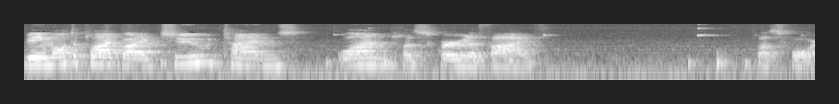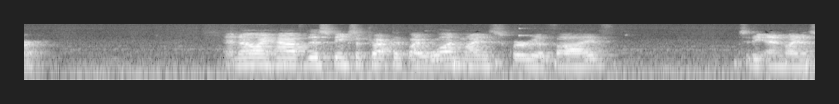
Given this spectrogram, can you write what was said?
being multiplied by 2 times 1 plus square root of 5 plus 4. And now I have this being subtracted by 1 minus square root of 5 to the n minus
